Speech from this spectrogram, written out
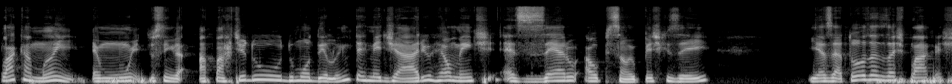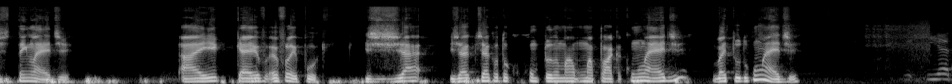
placa mãe é muito, assim, a partir do, do modelo intermediário, realmente é zero a opção. Eu pesquisei, e as, todas as placas têm LED. Aí, aí eu falei, pô, já, já, já que eu tô comprando uma, uma placa com LED, vai tudo com LED. E, e, é,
